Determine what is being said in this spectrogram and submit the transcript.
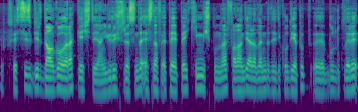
Yok, sessiz bir dalga olarak geçti yani yürüyüş sırasında esnaf epey epey kimmiş bunlar falan diye aralarında dedikodu yapıp e, buldukları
